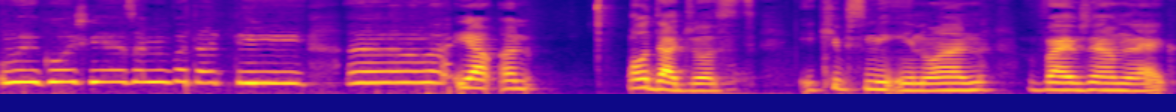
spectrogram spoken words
oh my gosh, yes, I remember that day. Uh, yeah, and all that just it keeps me in one vibes where I'm like,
